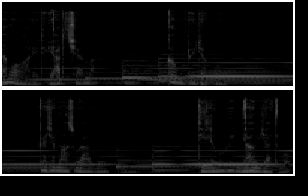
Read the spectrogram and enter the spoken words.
မ်းပေါ်ကလည်းတပြားတစ်ချက်မှကောက်မတွေ့တတ်ဘူးကဲချမဆိုတာကိုဒီလိုပဲမြောက်ရတဲ့ပေါ့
